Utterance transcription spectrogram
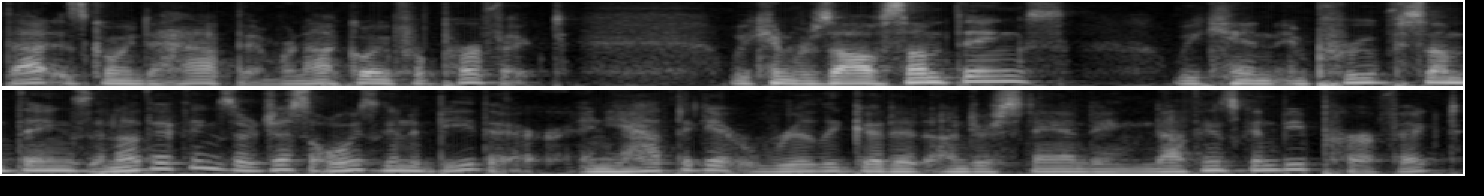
That is going to happen. We're not going for perfect. We can resolve some things, we can improve some things and other things are just always going to be there and you have to get really good at understanding nothing's going to be perfect.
